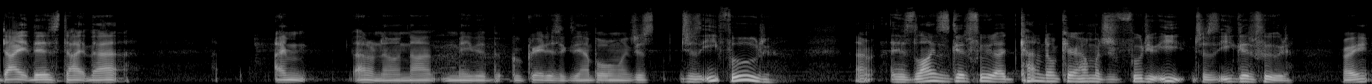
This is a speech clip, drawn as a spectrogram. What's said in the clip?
diet this, diet that. I'm I don't know, not maybe the greatest example. I'm like just just eat food. I as long as it's good food, I kind of don't care how much food you eat. Just eat good food, right?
